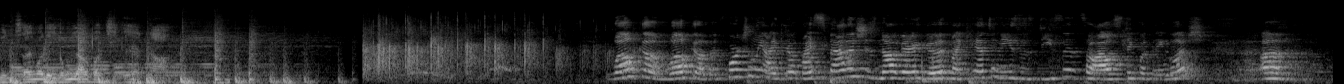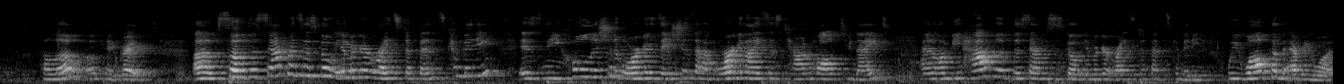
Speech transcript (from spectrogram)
面，使我哋擁有一個自己嘅家。Welcome, welcome. Unfortunately, I don't, my Spanish is not very good. My Cantonese is decent, so I'll stick with English. Okay, great. Um, so the San Francisco Immigrant Rights Defense Committee is the coalition of organizations that have organized this town hall tonight. And on behalf of the San Francisco Immigrant Rights Defense Committee, we welcome everyone.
